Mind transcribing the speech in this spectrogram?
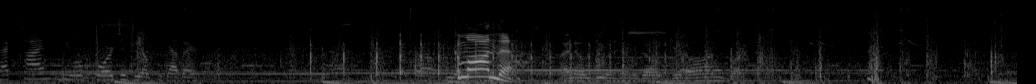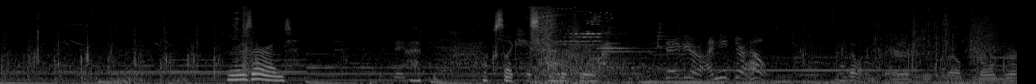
Next time, we will forge a deal together. Come on then. I know you and him don't get on, but There's Erend. That uh, looks like he's had a few. Xavier, I need your help yourself, soldier.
